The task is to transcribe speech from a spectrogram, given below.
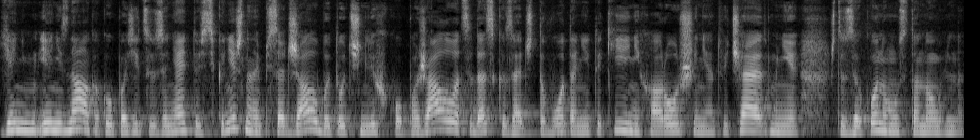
Я не, я не знала, какую позицию занять. То есть, конечно, написать жалобы это очень легко. Пожаловаться, да, сказать, что вот они такие нехорошие, не отвечают мне, что законом установлено.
